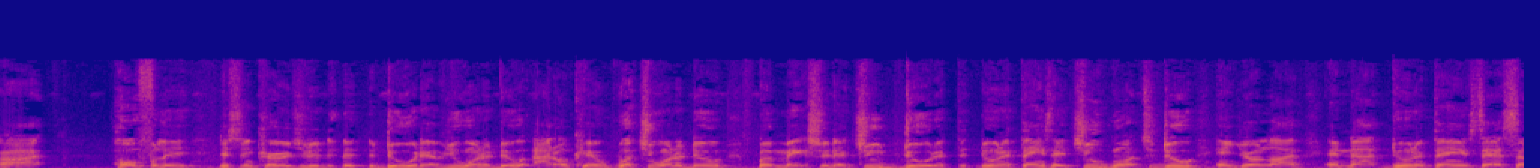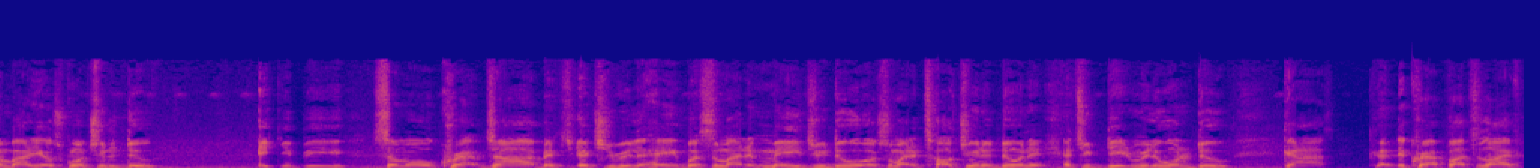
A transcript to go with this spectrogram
Alright? Hopefully, this encourage you to, to, to, do whatever you want to do. I don't care what you want to do, but make sure that you do the, doing the things that you want to do in your life and not doing the things that somebody else wants you to do. It can be some old crap job that, that you really hate, but somebody made you do it or somebody taught you into doing it that you didn't really want to do. Guys, cut the crap out of your life.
